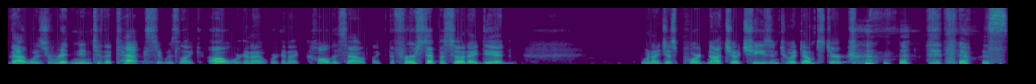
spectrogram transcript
that was written into the text. It was like, oh, we're gonna we're gonna call this out. Like the first episode I did when I just poured nacho cheese into a dumpster. that was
